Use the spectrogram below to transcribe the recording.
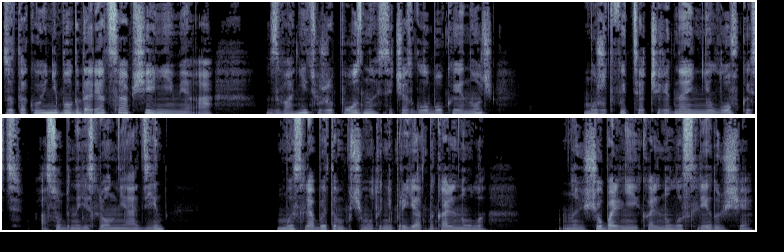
За такое не благодарят сообщениями, а звонить уже поздно, сейчас глубокая ночь. Может выйти очередная неловкость, особенно если он не один — Мысль об этом почему-то неприятно кольнула. Но еще больнее кольнула следующее.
